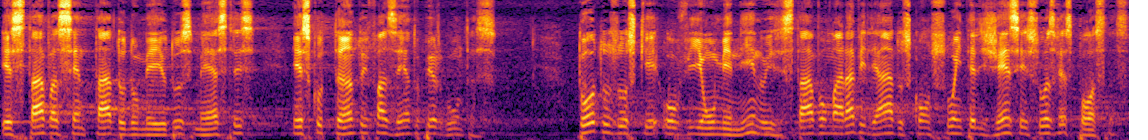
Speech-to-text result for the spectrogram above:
Estava sentado no meio dos mestres, escutando e fazendo perguntas. Todos os que ouviam o menino estavam maravilhados com sua inteligência e suas respostas.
